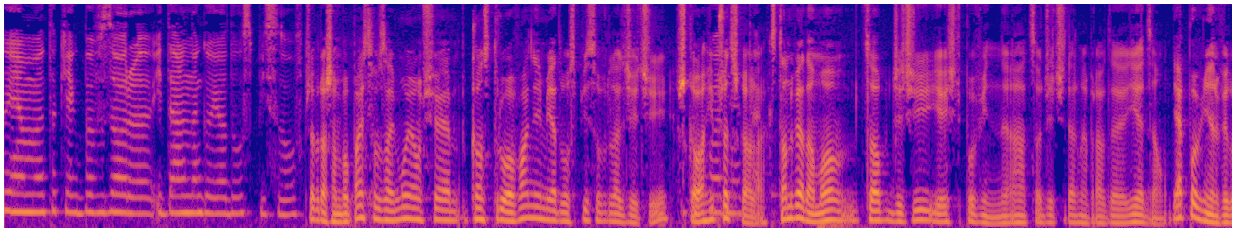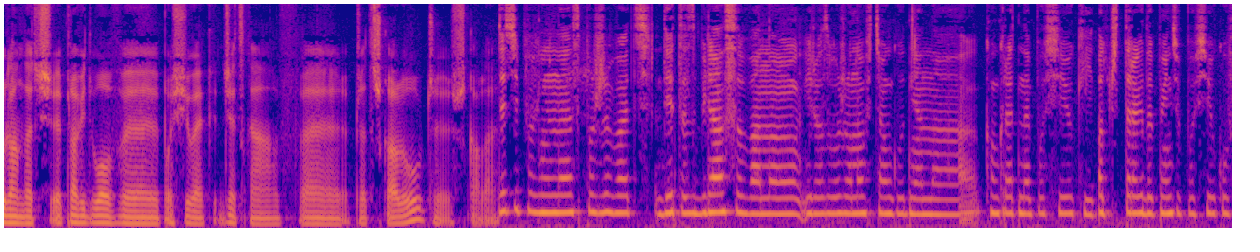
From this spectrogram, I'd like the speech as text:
prezentujemy tak jakby wzory idealnego jadłospisów. Przepraszam, bo Państwo zajmują się konstruowaniem jadłospisów dla dzieci w szkołach i Dokładnie przedszkolach. tak. Stąd wiadomo, co dzieci jeść powinny, a co dzieci tak naprawdę jedzą. Jak powinien wyglądać prawidłowy posiłek dziecka w przedszkolu czy szkole? Dzieci powinny spożywać dietę zbilansowaną i rozłożoną w ciągu dnia na konkretne posiłki. Od 4 do 5 posiłków.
